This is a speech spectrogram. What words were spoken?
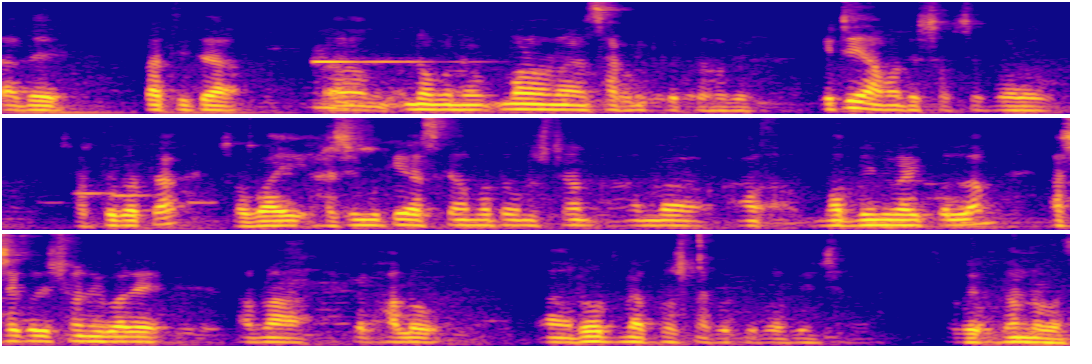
তাদের প্রার্থীতা মনোনয়ন সাবমিট করতে হবে। এটাই আমাদের সবচেয়ে বড় সার্থকতা। সবাই হাসি মুখে আজকে আমাদের অনুষ্ঠান আমরা মত বিনিময় করলাম। আশা করি শনিবারে আমরা একটা ভালো রোড ম্যাপ ঘোষণা করতে পারবে ইনশাল্লাহ। সবাইকে ধন্যবাদ।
